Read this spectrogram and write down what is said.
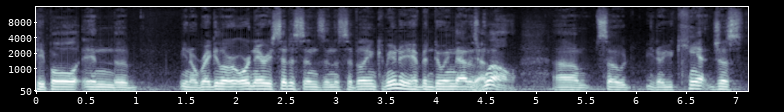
People in the you know regular, ordinary citizens in the civilian community have been doing that as Yeah. well. Um, so you know, you can't just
